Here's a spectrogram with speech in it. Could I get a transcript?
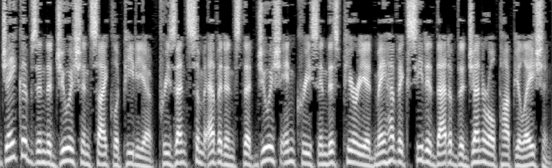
Jacobs in the Jewish Encyclopedia presents some evidence that Jewish increase in this period may have exceeded that of the general population,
